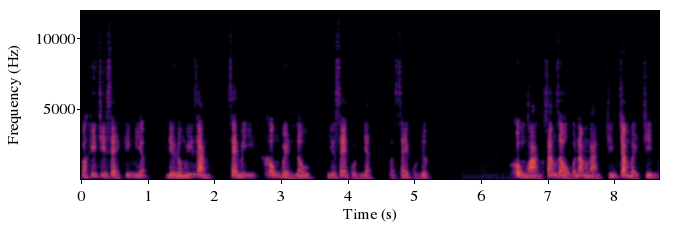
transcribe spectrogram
và khi chia sẻ kinh nghiệm đều đồng ý rằng xe Mỹ không bền lâu như xe của Nhật và xe của Đức. Khủng hoảng xăng dầu vào năm 1979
